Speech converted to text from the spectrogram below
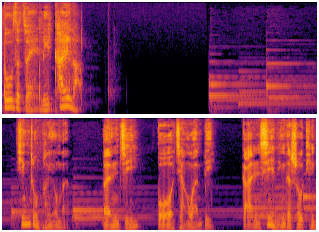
嘟着嘴离开了。听众朋友们，本集播讲完毕，感谢您的收听。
